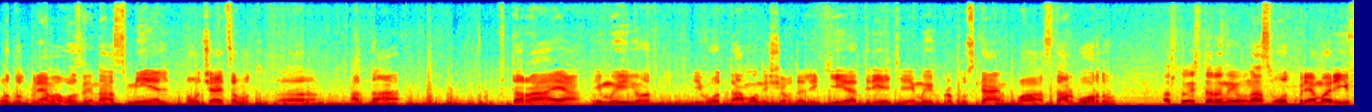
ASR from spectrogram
Вот тут прямо возле нас мель, получается вот э, одна, вторая, и мы ее, и вот там он еще вдалеке третья, и мы их пропускаем по старборду, а с той стороны у нас вот прямо риф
